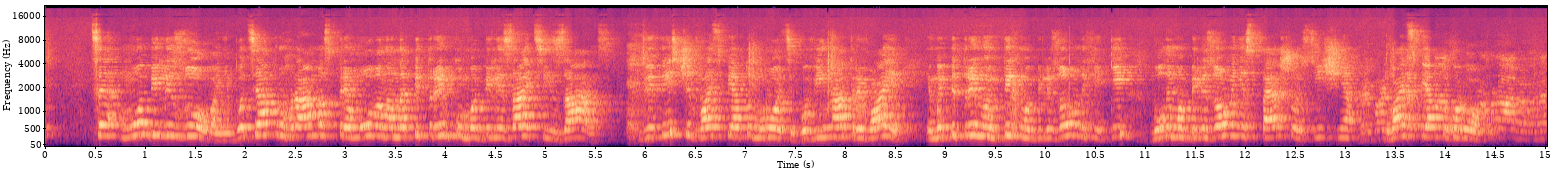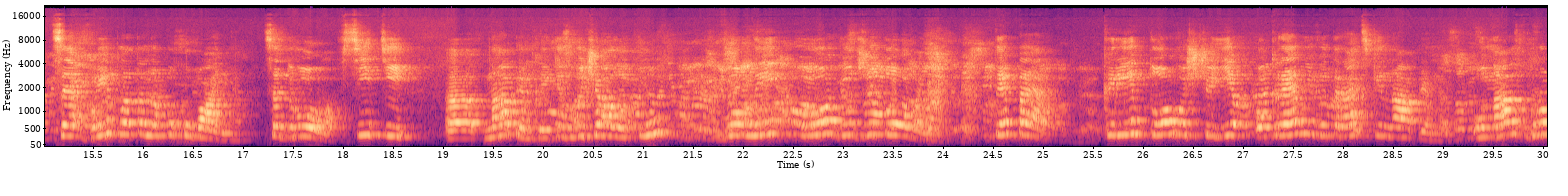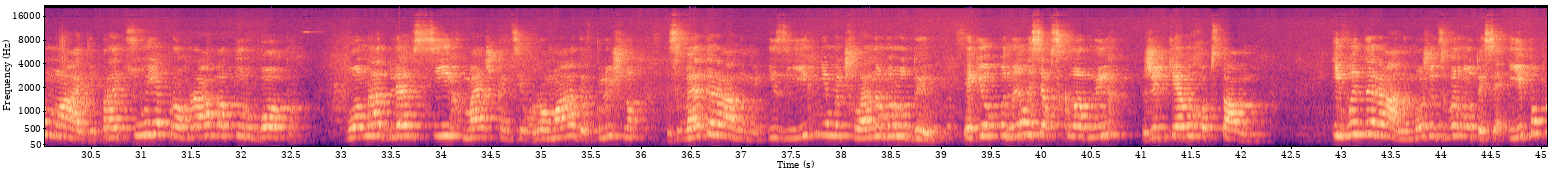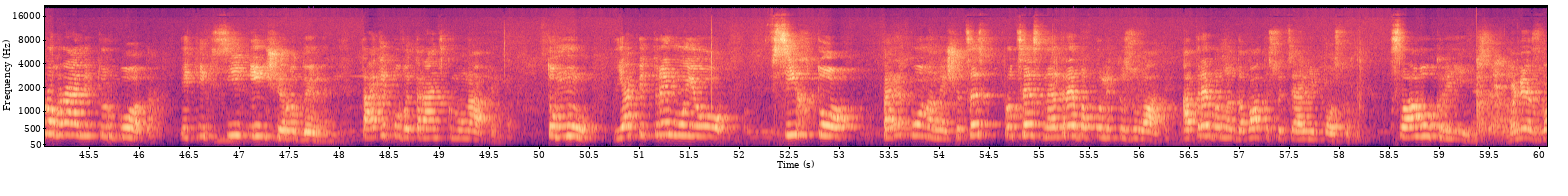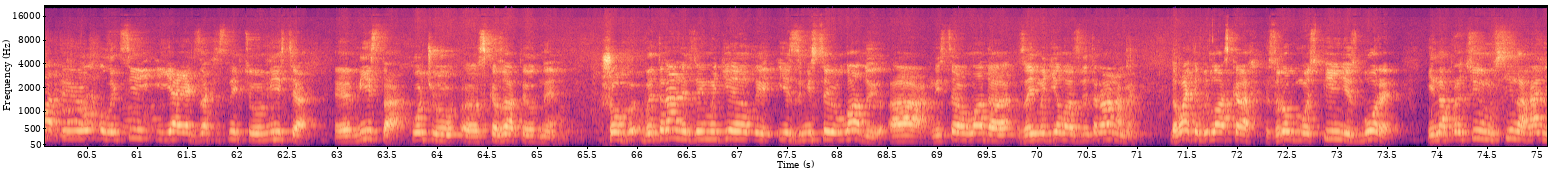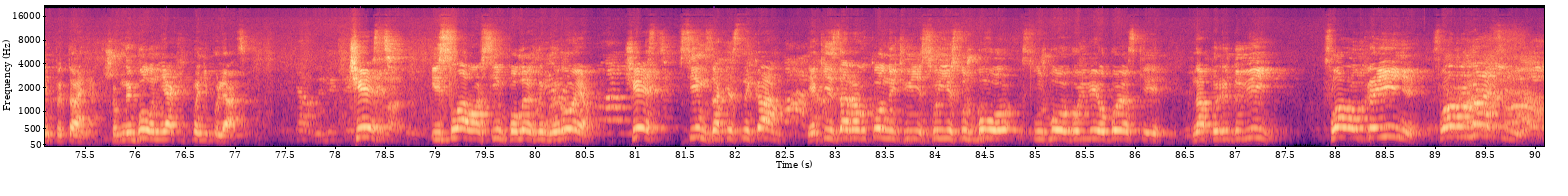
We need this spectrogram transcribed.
це мобілізовані, бо ця програма спрямована на підтримку мобілізації зараз, у 2025 році, бо війна триває, і ми підтримуємо тих мобілізованих, які були мобілізовані з 1 січня 2025 року. Це виплата на поховання, це дрова. Всі ті е, напрямки, які звучали тут, вони пробюджетовані. Тепер, крім того, що є окремий ветеранський напрямок, у нас в громаді працює програма Турбота. Вона для всіх мешканців громади, включно з ветеранами і з їхніми членами родин, які опинилися в складних життєвих обставинах. І ветерани можуть звернутися і по програмі Турбота, як і всі інші родини, так і по ветеранському напрямку. Тому я підтримую всіх, хто переконаний, що цей процес не треба політизувати, а треба надавати соціальні послуги. Слава Україні! Мене звати Олексій, і я, як захисник цього місця, е, міста, хочу е, сказати одне: щоб ветерани взаємодіяли із місцевою владою, а місцева влада взаємодіяла з ветеранами. Давайте, будь ласка, зробимо спільні збори і напрацюємо всі нагальні питання, щоб не було ніяких маніпуляцій. Честь і слава всім полеглим героям, честь всім захисникам, які зараз виконують свої службово, службово бойові обов'язки на передовій. Слава Україні! Слава нації!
